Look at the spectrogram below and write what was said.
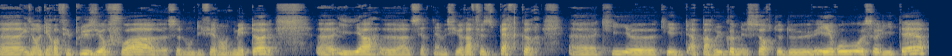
Euh, ils ont été refaits plusieurs fois selon différentes méthodes. il y a un certain monsieur Raffensperger qui, qui est apparu comme une sorte de héros solitaire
